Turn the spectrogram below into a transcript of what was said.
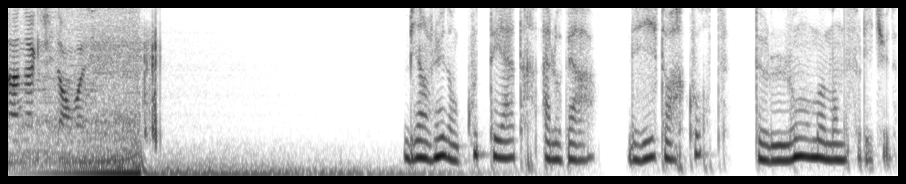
un, accident, ouais. Bienvenue dans Coup de théâtre à l'opéra. Des histoires courtes, de longs moments de solitude.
